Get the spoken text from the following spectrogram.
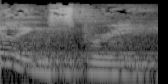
Killing spree.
